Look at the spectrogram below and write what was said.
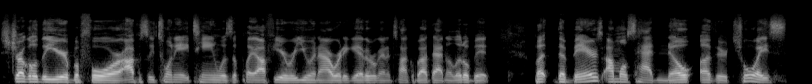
Struggled the year before. Obviously, 2018 was the playoff year where you and I were together. We're going to talk about that in a little bit. But the Bears almost had no other choice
